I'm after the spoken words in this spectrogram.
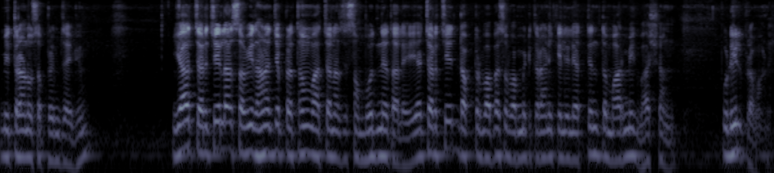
मित्रांनो सप्रेम जय भीम. या चर्चेला संविधानाचे प्रथम वाचन असे संबोधण्यात आले. या चर्चेत डॉक्टर बाबासाहेब आंबेडकरांनी केलेले अत्यंत मार्मिक भाषण पुढील प्रमाणे.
